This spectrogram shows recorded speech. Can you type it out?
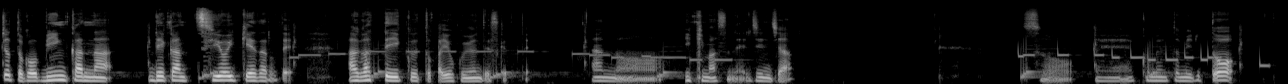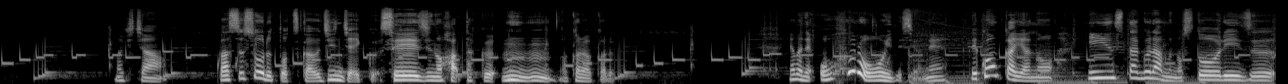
ちょっとこう敏感な、霊感強い系なので、上がっていくとかよく言うんですけどね。あの行きますね、神社。そう、えー、コメント見ると、まきちゃん、バスソルト使う神社行く。政治の破卓。うんうん。わかるわかる。やっぱね、お風呂多いですよね。で、今回あの、インスタグラムのストーリーズ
